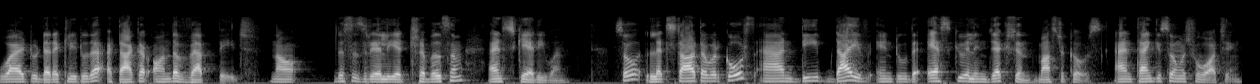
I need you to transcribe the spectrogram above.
wire to directly to the attacker on the web page. Now this is really a troublesome and scary one. So let's start our course and deep dive into the SQL injection master course and thank you so much for watching.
